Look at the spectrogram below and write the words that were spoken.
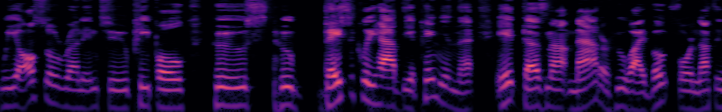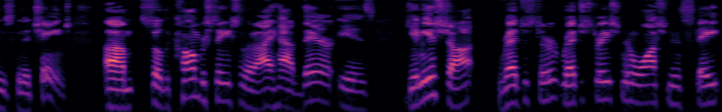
we also run into people who who basically have the opinion that it does not matter who I vote for, nothing's going to change. Um, so the conversation that I have there is give me a shot, register. Registration in Washington State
